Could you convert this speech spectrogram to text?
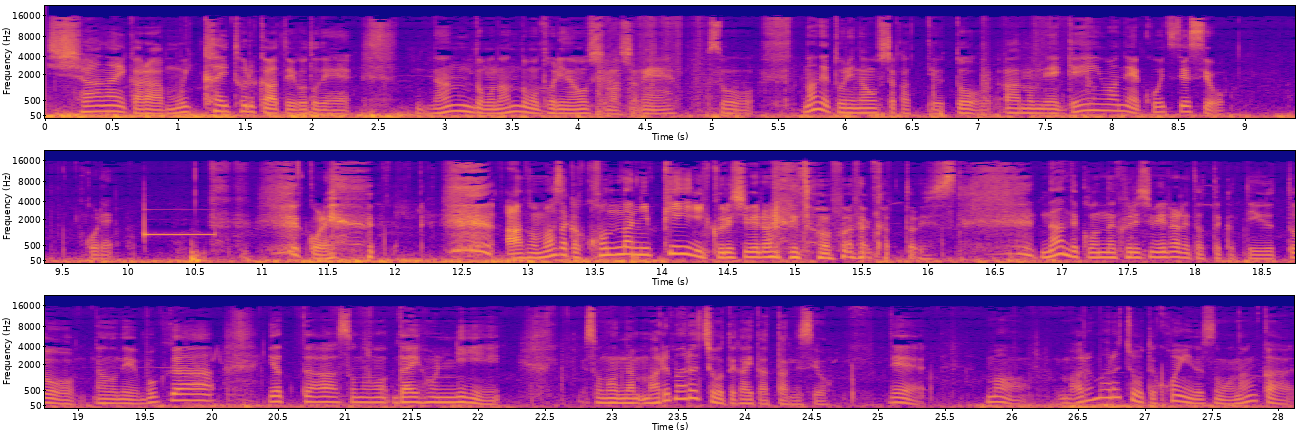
しゃあないからもう一回撮るかということで何度も何度も撮り直してましたね。そう。なんで撮り直したかっていうとあのね原因はねこいつですよ。これ。これ。あのまさかこんなに P に苦しめられるとは思わなかったです。なんでこんな苦しめられたかっていうとあのね僕がやったその台本にその〇〇町って書いてあったんですよ。でまあ〇〇町ってコインですもん。なんか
